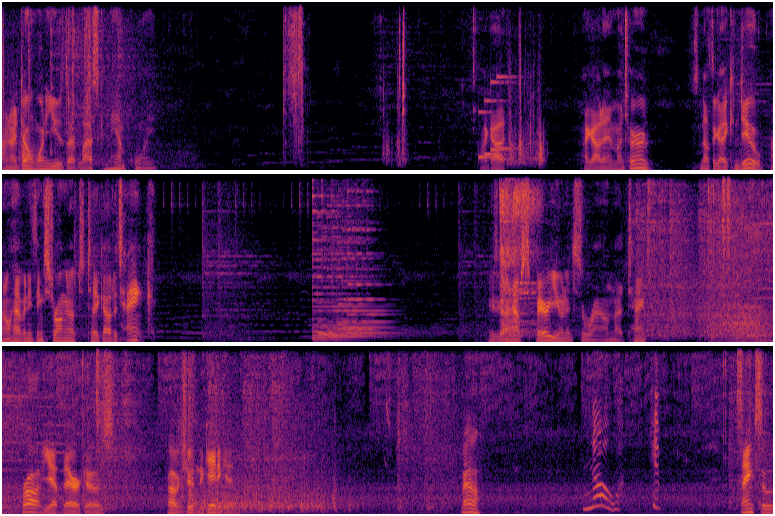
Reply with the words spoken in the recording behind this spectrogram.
And I don't want to use that last command point. I got it. I got it in my turn. There's nothing I can do. I don't have anything strong enough to take out a tank. He's gonna have spare units around. That tank's... Bro, yep, there it goes. Oh, it's shooting the gate again. Well, No! If thanks. Uh,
